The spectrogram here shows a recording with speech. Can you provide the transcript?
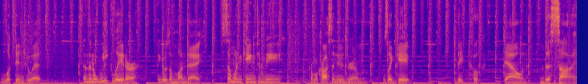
looked into it, and then a week later, I think it was a Monday, someone came to me from across the newsroom. It was like, Gabe, they took down the sign.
